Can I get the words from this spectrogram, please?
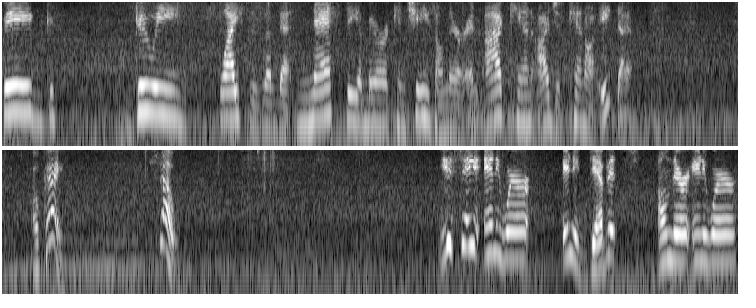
big, gooey slices of that nasty American cheese on there, and I can, I just cannot eat that. Okay, so you see anywhere any debits on there anywhere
